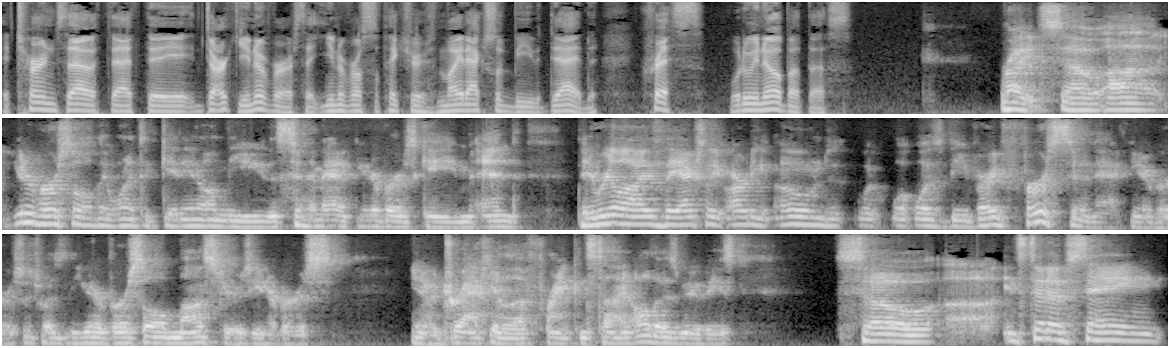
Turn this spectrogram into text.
it turns out that the Dark Universe at Universal Pictures might actually be dead. Chris, what do we know about this? Right. So uh, Universal they wanted to get in on the the cinematic universe game and they realized they actually already owned what, what was the very first cinematic universe, which was the Universal Monsters universe. You know, Dracula, Frankenstein, all those movies. So uh, instead of saying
